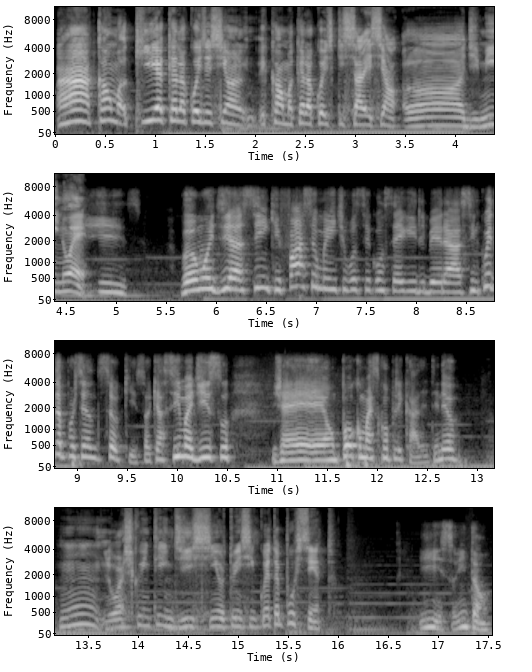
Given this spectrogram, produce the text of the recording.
Ah, calma, que é aquela coisa assim, ó. Calma, aquela coisa que sai assim, ó. Ah, de mim, não é? Isso. Vamos dizer assim que facilmente você consegue liberar 50% do seu Ki. Só que acima disso já é um pouco mais complicado, entendeu? Hum, eu acho que eu entendi, sim, eu tô em 50%. Isso, então.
